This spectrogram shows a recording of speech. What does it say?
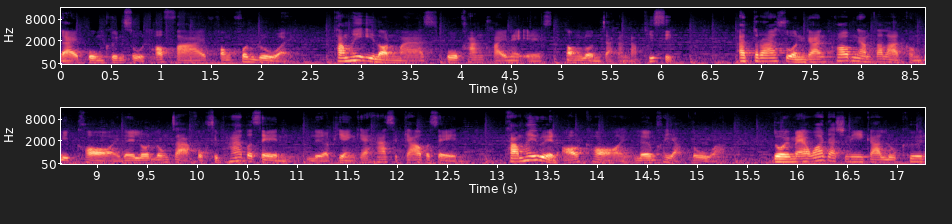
ได้พุ่งขึ้นสู่ท็อป 5 ของคนรวยทำให้อีลอน มัสผู้ข้างใครใน X ต้องหล่นจากอันดับที่ 10 อัตราส่วนการครอบงำตลาดของบิตคอยได้ลดลงจาก 65%เหลือเพียงแค่ 59%ทำให้เหรียญออลคอยเริ่มขยับตัว โดยแม้ว่าดัชนีการลุกขึ้น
